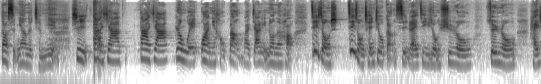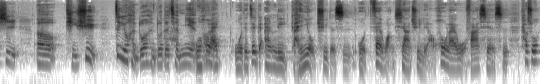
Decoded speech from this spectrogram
到什么样的层面？是大家大家认为哇，你好棒，把家里弄得好，这种这种成就感是来自于一种虚荣。尊荣还是呃体恤，这个有很多很多的层面。我后来、哦、我的这个案例很有趣的是，我再往下去聊，后来我发现是他说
